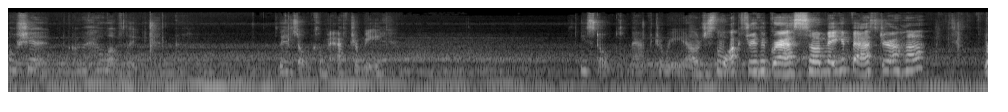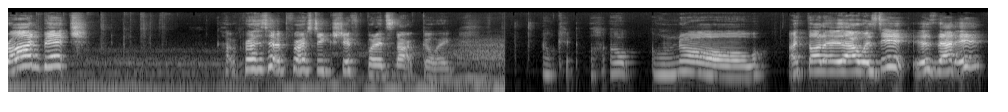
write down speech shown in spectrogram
Oh shit. Oh, how lovely. Please don't come after me. Please don't come after me. I'll just walk through the grass so I make it faster, uh-huh. Run, bitch! I'm pressing shift, but it's not going. Okay. Oh, oh no. I thought I, that was it. Is that it?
